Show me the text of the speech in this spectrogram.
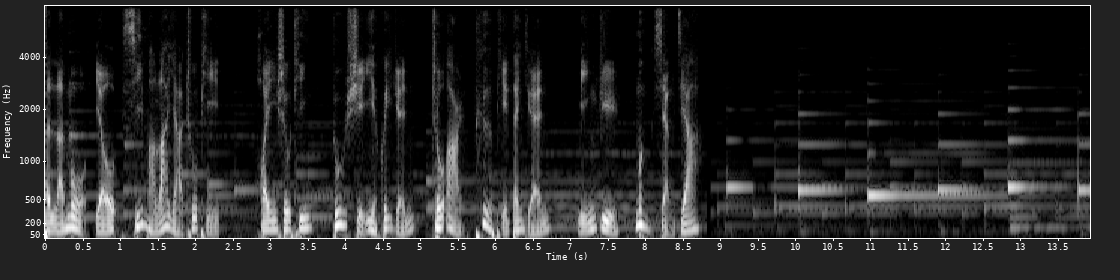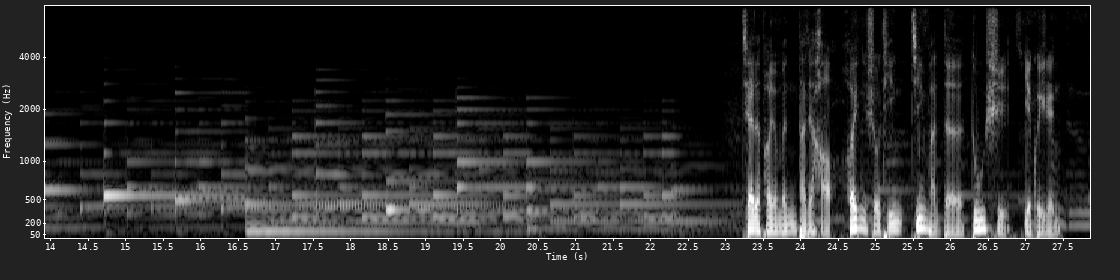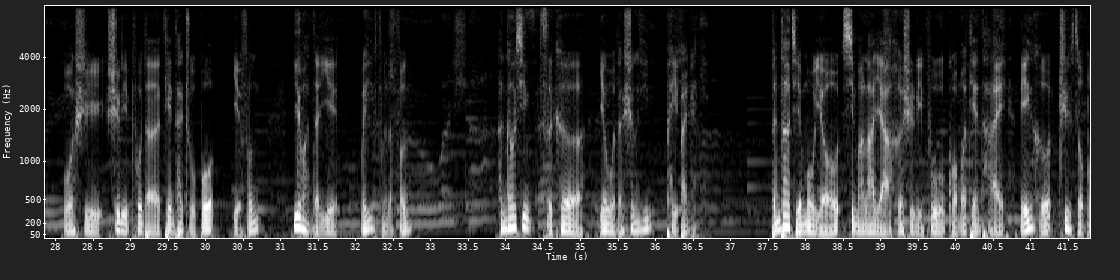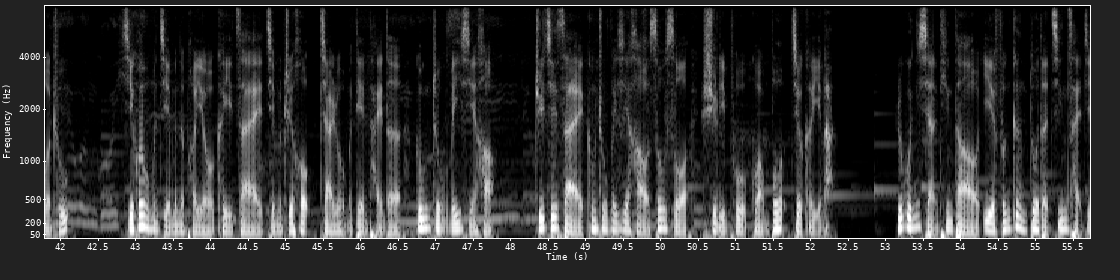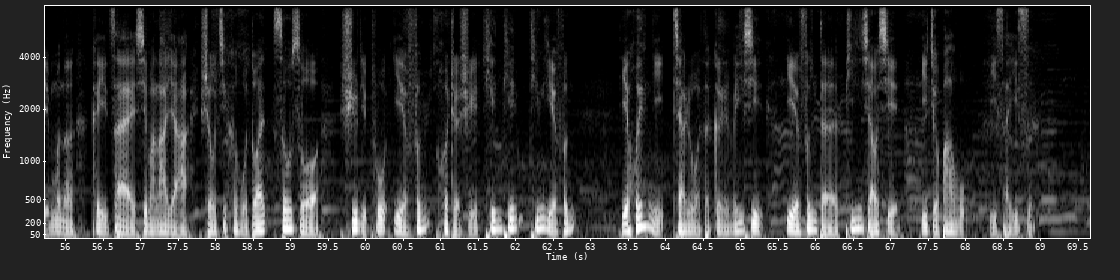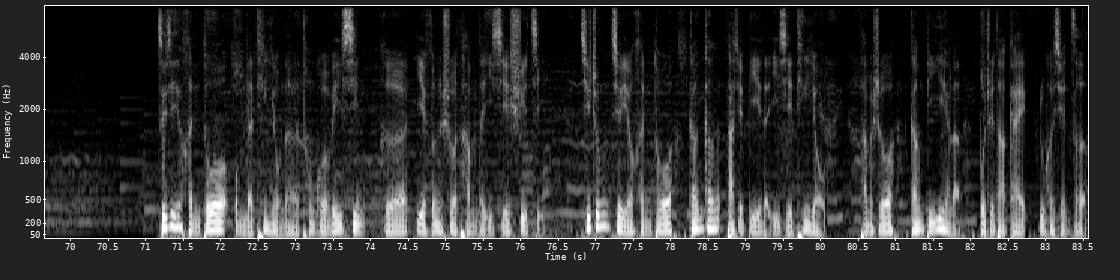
本栏目由喜马拉雅出品，欢迎收听《都市夜归人》周二特别单元《明日梦想家》。亲爱的朋友们，大家好，欢迎你收听今晚的《都市夜归人》，我是十里铺的电台主播叶枫，夜晚的夜，微风的风，很高兴此刻有我的声音陪伴着你。本档节目由喜马拉雅和十里铺广播电台联合制作播出。喜欢我们节目的朋友，可以在节目之后加入我们电台的公众微信号，直接在公众微信号搜索“十里铺广播”就可以了。如果你想听到叶枫更多的精彩节目呢，可以在喜马拉雅手机客户端搜索“十里铺叶枫”或者是“天天听叶枫”，也欢迎你加入我的个人微信“叶枫”的拼音小写一九八五一三一四。最近有很多我们的听友呢，通过微信和叶枫说他们的一些事迹，其中就有很多刚刚大学毕业的一些听友。他们说刚毕业了，不知道该如何选择。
